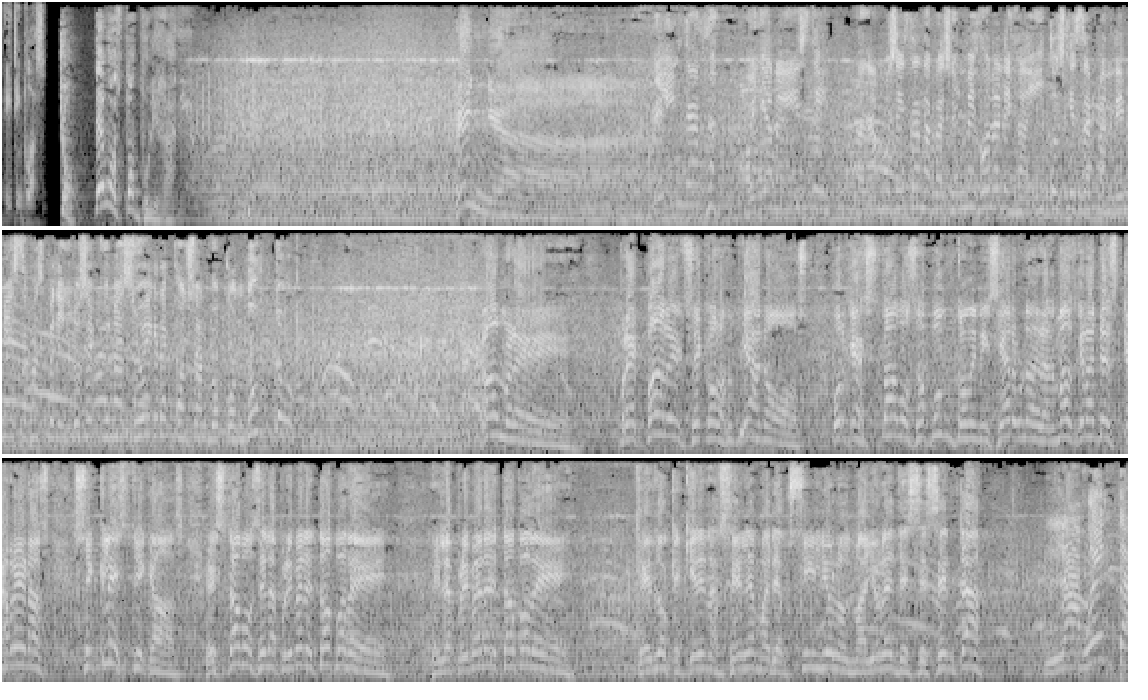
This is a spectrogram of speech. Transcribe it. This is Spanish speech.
18 plus. Yo, de Voz Populi Radio. ¡Venga! Venga, oigan a este. Hagamos esta narración mejor alejaditos, que esta pandemia está más peligrosa que una suegra con salvoconducto. ¡Hombre! Prepárense colombianos, porque estamos a punto de iniciar una de las más grandes carreras ciclísticas. Estamos en la primera etapa de... En la primera etapa de... ¿Qué es lo que quieren hacerle a María Auxilio los mayores de 60? La vuelta.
